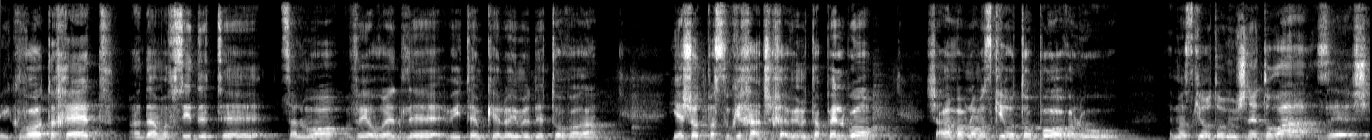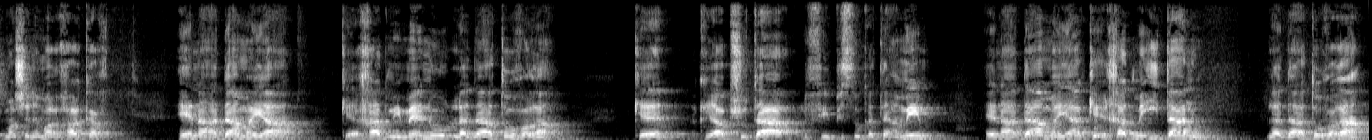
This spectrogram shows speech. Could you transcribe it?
אה, בעקבות החטא, אדם מפסיד את צלמו ויורד ל... וייתם כאלוהים יודע טוב ורע. יש עוד פסוק אחד שחייבים לטפל בו, שהרמב"ם לא מזכיר אותו פה, אבל הוא מזכיר אותו במשנה תורה, זה מה שנאמר אחר כך, הן האדם היה כאחד ממנו לדעת טוב ורע. כן, קריאה פשוטה לפי פיסוק הטעמים, הן האדם היה כאחד מאיתנו לדעת טוב ורע.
